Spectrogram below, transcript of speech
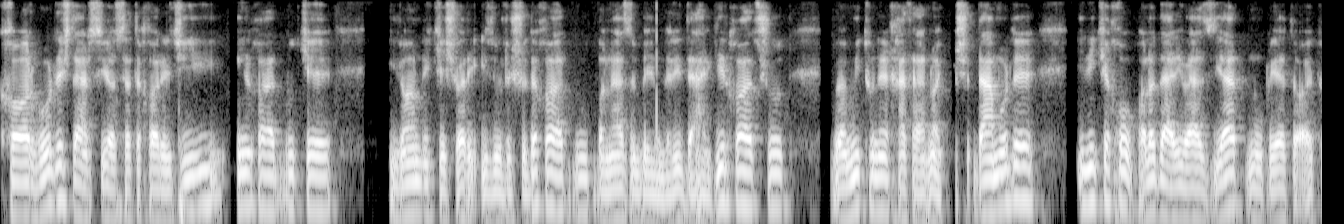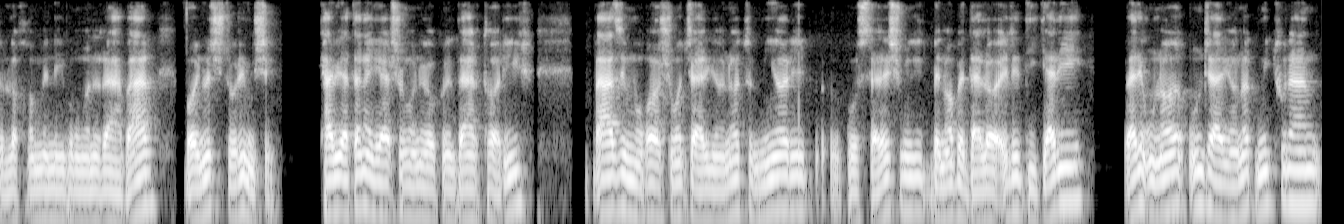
کاربردش در سیاست خارجی این خواهد بود که ایران یک کشور ایزوله شده خواهد بود با نظم بین‌المللی درگیر خواهد شد و می‌تونه خطرناک بشه در مورد اینی که خب حالا در این وضعیت موقعیت آیت الله خامنه‌ای به عنوان رهبر با اینا چطوری میشه؟ طبیعتا اگر شما نگاه کنید در تاریخ بعضی موقع شما جریانات رو میارید گسترش می‌دید بنا به دلایل دیگری ولی اونا اون جریانات می‌تونن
